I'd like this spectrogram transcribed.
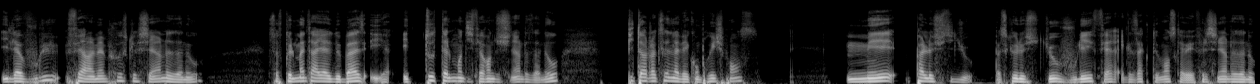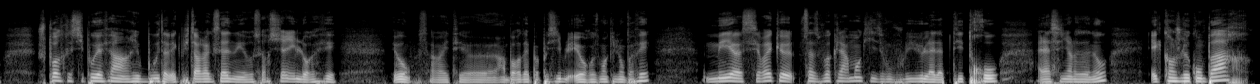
il a voulu faire la même chose que le Seigneur des Anneaux, sauf que le matériel de base est, est totalement différent du Seigneur des Anneaux. Peter Jackson l'avait compris, je pense, mais pas le studio. Parce que le studio voulait faire exactement ce qu'avait fait le Seigneur des Anneaux. Je pense que s'il pouvait faire un reboot avec Peter Jackson et ressortir, il l'aurait fait. Mais bon, ça aurait été euh, un bordel pas possible, et heureusement qu'ils l'ont pas fait. Mais euh, c'est vrai que ça se voit clairement qu'ils ont voulu l'adapter trop à la Seigneur des Anneaux. Et quand je le compare,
